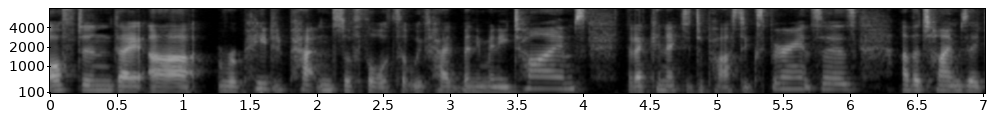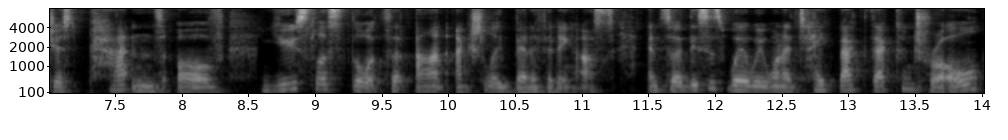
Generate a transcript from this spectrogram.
Often they are repeated patterns of thoughts that we've had many, many times that are connected to past experiences. Other times they're just patterns of useless thoughts that aren't actually benefiting us. And so this is where we want to take back that control,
